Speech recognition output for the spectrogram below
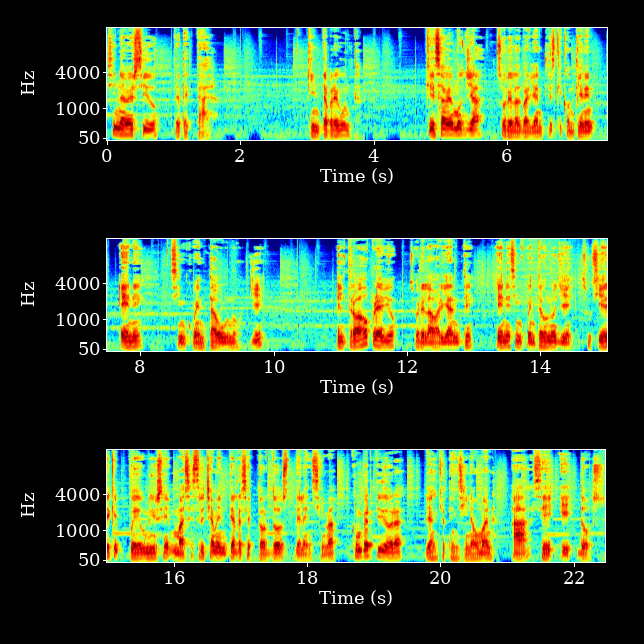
sin haber sido detectada. Quinta pregunta. ¿Qué sabemos ya sobre las variantes que contienen N51Y? El trabajo previo sobre la variante N51Y sugiere que puede unirse más estrechamente al receptor 2 de la enzima convertidora de angiotensina humana, ACE2.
